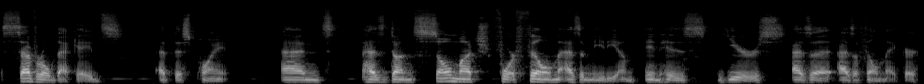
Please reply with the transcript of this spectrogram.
several decades at this point. And has done so much for film as a medium in his years as a as a filmmaker.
